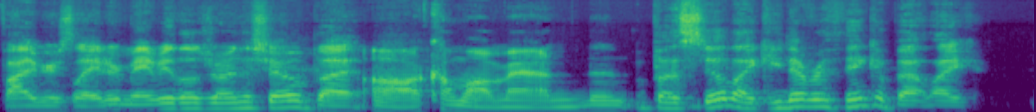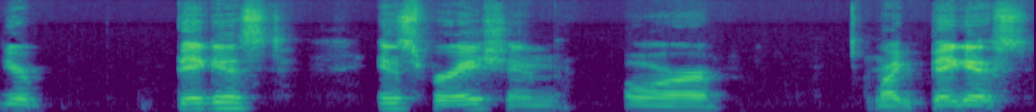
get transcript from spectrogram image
five years later, maybe they'll join the show. But Oh, come on, man. but still, like you never think about like your biggest inspiration or like biggest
